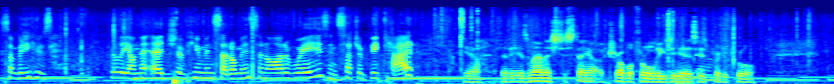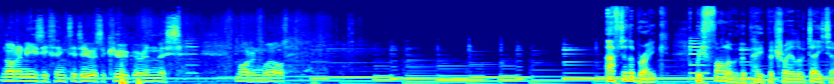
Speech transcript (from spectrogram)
somebody who's really on the edge of human settlements in a lot of ways, and such a big cat. Yeah, that he has managed to stay out of trouble for all these years is pretty cool. Not an easy thing to do as a cougar in this modern world. After the break, we follow the paper trail of data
